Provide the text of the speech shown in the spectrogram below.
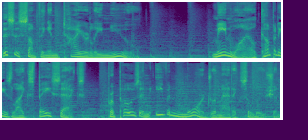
This is something entirely new. Meanwhile, companies like SpaceX propose an even more dramatic solution,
